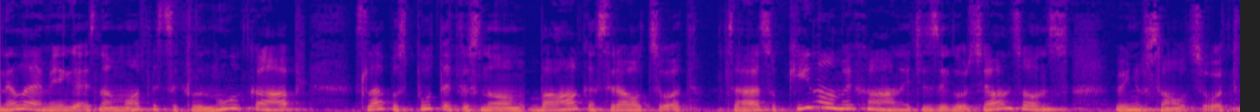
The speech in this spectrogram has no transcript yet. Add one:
Nelēmīgais no motocikla nokāpj, slepus putekļus no bākas raucot. Cēsu kinomehāniķis Zigurs Jansons viņu saucot.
